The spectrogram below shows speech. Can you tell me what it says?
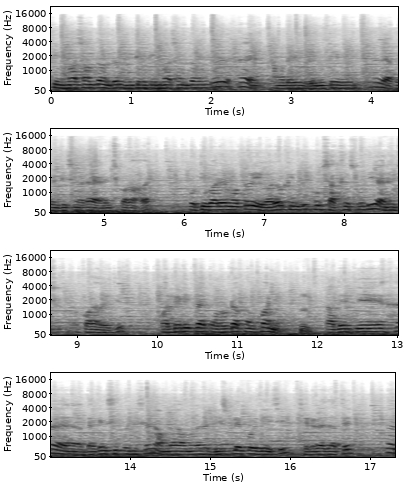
তিন মাস অন্তর অন্তর দুই থেকে তিন মাস অন্তর অন্তর হ্যাঁ আমাদের এই ভেন্যুতে অ্যাপ্রেন্টিস মেলা অ্যারেঞ্জ করা হয়। প্রতিবারের মতো এবারেও কিন্তু খুব সাকসেসফুলি অ্যারেঞ্জ করা হয়েছে। অলরেডি প্রায় পনেরোটা কোম্পানি। তাদের যে হ্যাঁ ভ্যাকেন্সি পজিশন আমরা আমরা ডিসপ্লে করে দিয়েছি। ছেলেরা যাতে হ্যাঁ,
